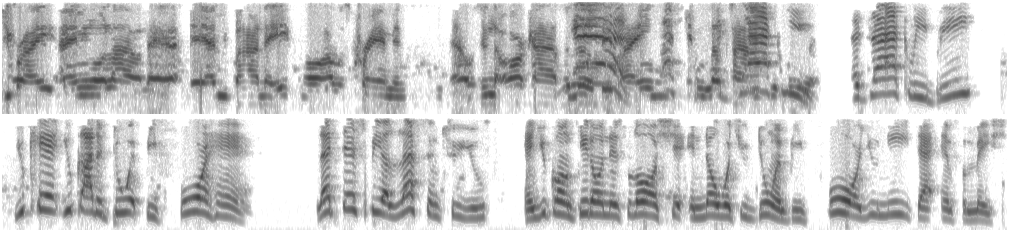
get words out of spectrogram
You right. I ain't even gonna lie on that. They had me behind the eight ball. I was cramming. I was in the archives a little bit. I ain't getting enough time to exactly. to it. Exactly, B. You can't. You got to do it beforehand. Let this be a lesson to you, and you're gonna get on this law shit and know what you're doing before you need that information.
